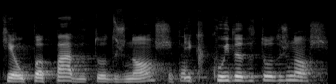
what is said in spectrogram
que é o papá de todos nós então... e que cuida de todos nós.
